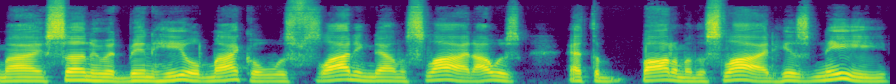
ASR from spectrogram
my son who had been healed, Michael, was sliding down the slide. I was at the bottom of the slide. His knee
